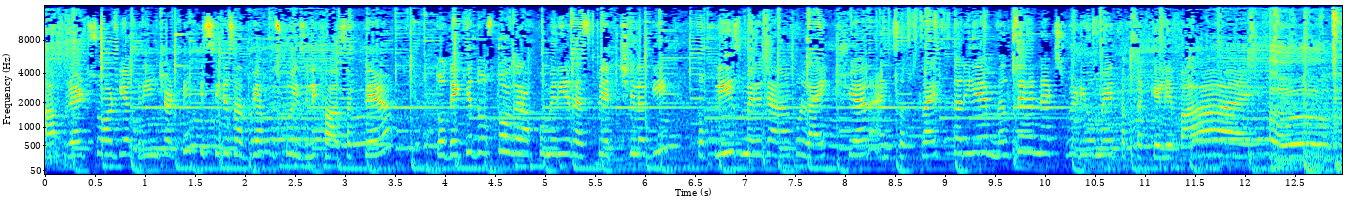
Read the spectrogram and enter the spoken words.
आप रेड सॉल्ट या ग्रीन चटनी, किसी के साथ भी आप इसको इजिली खा सकते हैं। तो देखिए दोस्तों, अगर आपको मेरी रेसिपी अच्छी लगी तो प्लीज़ मेरे चैनल को लाइक शेयर एंड सब्सक्राइब करिए। मिलते हैं नेक्स्ट वीडियो में। तब तक के लिए बाय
